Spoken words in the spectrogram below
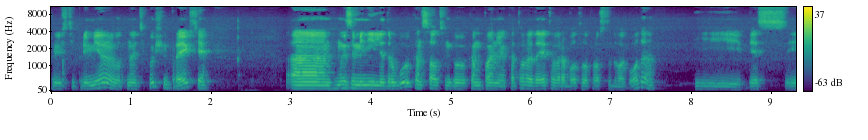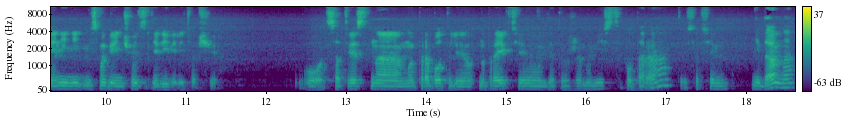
привести примеры. Вот на текущем проекте э, мы заменили другую консалтинговую компанию, которая до этого работала просто два года, и, без, и они не, не смогли ничего заделиверить вообще. Вот, соответственно, мы поработали вот на проекте где-то уже на месяца полтора, то есть совсем недавно,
